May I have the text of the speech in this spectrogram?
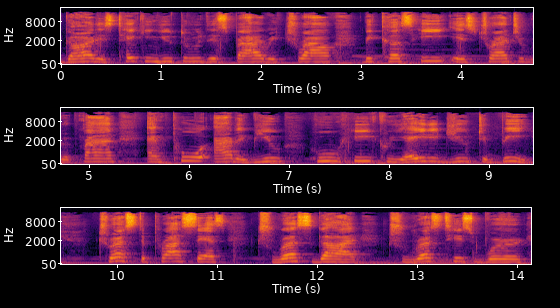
God is taking you through this fiery trial because He is trying to refine and pull out of you who He created you to be. Trust the process, trust God, trust His word,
